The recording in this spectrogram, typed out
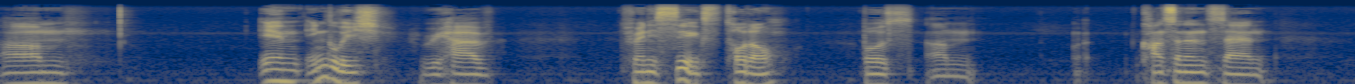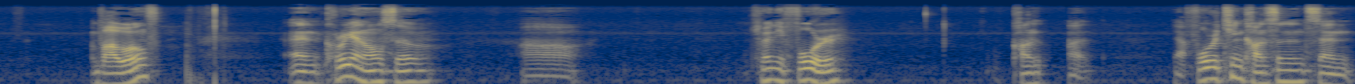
Um, in English, we have 26 total both um, consonants and vowels. And Korean also uh, 24 con uh, yeah 14 consonants and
